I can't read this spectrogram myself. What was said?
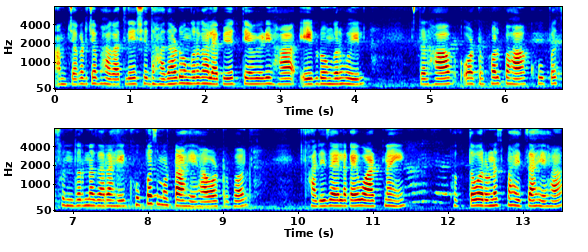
आमच्याकडच्या भागातले असे दहा दहा डोंगर घालायला पाहिजेत. त्यावेळी हा एक डोंगर होईल. तर हा वॉटरफॉल पहा खूपच सुंदर नजारा आहे. खूपच मोठा आहे हा वॉटरफॉल खाली जायला काही वाट नाही. फक्त वरूनच पाहायचा आहे हा.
